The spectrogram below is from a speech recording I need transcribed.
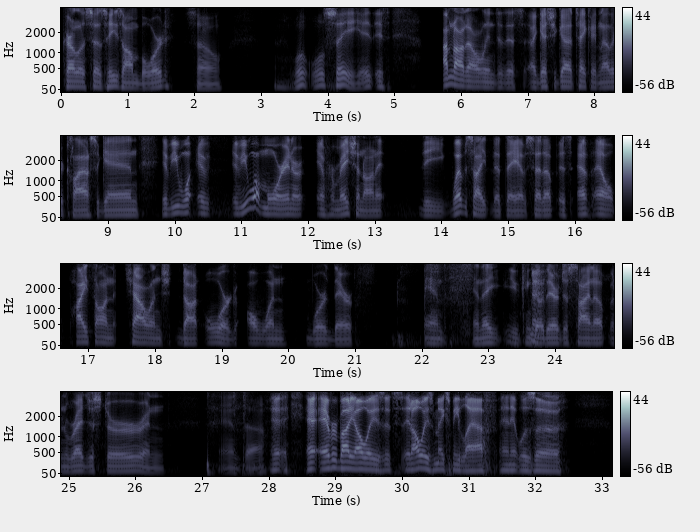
Carlos says he's on board, so uh, we'll we'll see. It, it's I'm not all into this. I guess you got to take another class again. If you want if if you want more inter- information on it, the website that they have set up is flpythonchallenge.org, all one word there. And and they you can go there just sign up and register and and uh, e- everybody always it's it always makes me laugh. And it was uh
